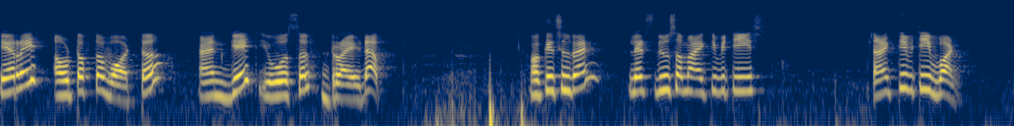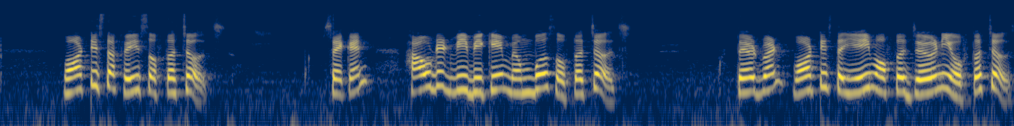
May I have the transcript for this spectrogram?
Arise out of the water and get yourself dried up. Okay, children, let's do some activities. Activity 1 What is the face of the church? Second, how did we become members of the church? Third one, what is the aim of the journey of the church?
